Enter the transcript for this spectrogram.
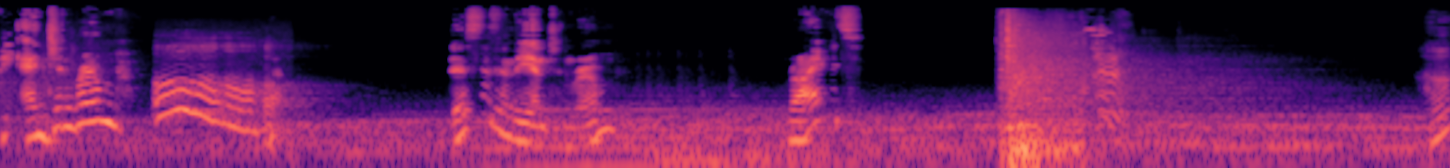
The engine room? Oh. This isn't the engine room. Right? Huh?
